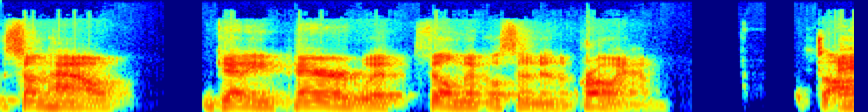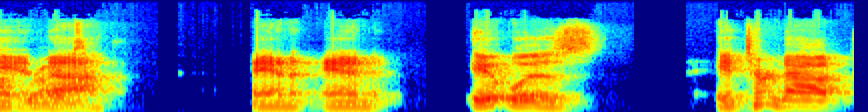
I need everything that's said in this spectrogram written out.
somehow getting paired with Phil Mickelson in the pro am. And right. uh, and and it was it turned out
